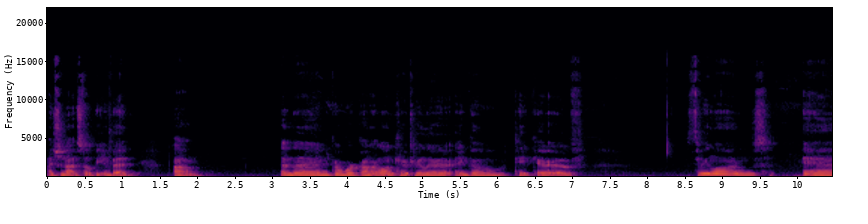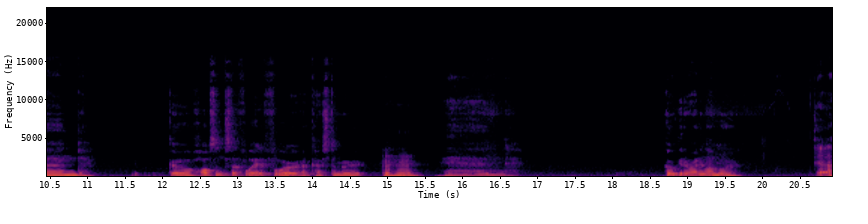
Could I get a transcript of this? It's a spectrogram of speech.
I should not still be in bed. Um, and then go work on our lawn care trailer and go take care of three lawns and go haul some stuff away for a customer Mm-hmm. And go get a riding lawnmower. Yeah.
